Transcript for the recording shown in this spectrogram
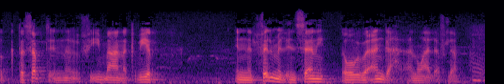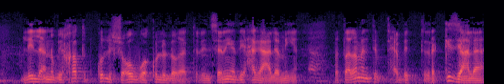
اكتسبت إن في معنى كبير إن الفيلم الإنساني هو بيبقى أنجح أنواع الأفلام. ليه؟ لأنه بيخاطب كل الشعوب وكل اللغات. الإنسانية دي حاجة عالمية. فطالما أنت بتحب تركزي على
